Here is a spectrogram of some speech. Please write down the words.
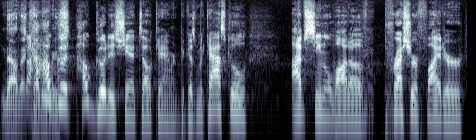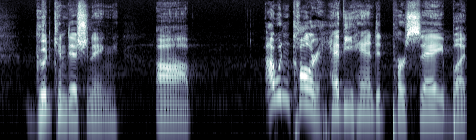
now that So Kelly how Reese- good how good is Chantel Cameron? Because McCaskill, I've seen a lot of pressure fighter, good conditioning. Uh, I wouldn't call her heavy-handed per se, but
